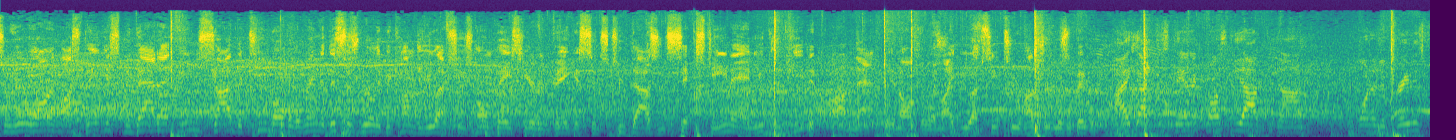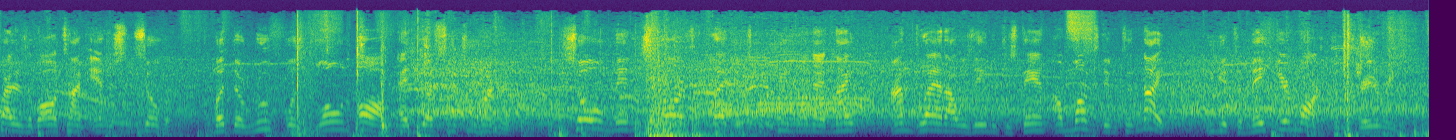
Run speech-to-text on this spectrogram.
So here we are in Las Vegas, Nevada, inside the T-Mobile Arena. This has really become the UFC's home base here in Vegas since 2016, and you competed on that inaugural night. UFC 200 was a big one. I got to stand across the octagon with one of the greatest fighters of all time, Anderson Silva. But the roof was blown off at UFC 200. So many stars and legends competed on that night. I'm glad I was able to stand amongst them tonight. You get to make your mark in the great arena.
